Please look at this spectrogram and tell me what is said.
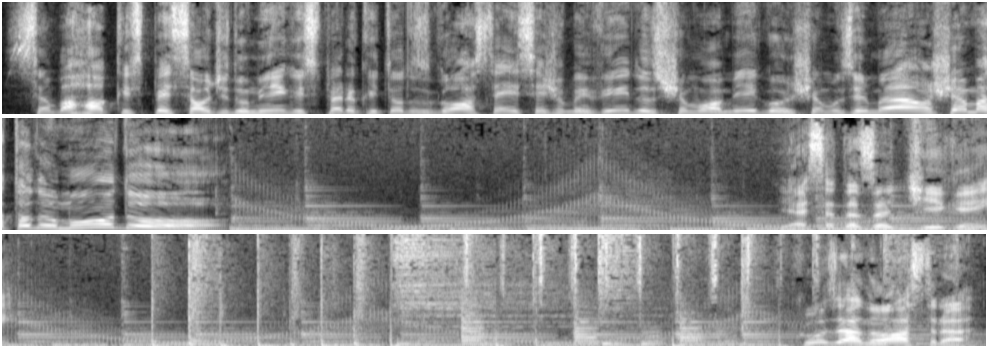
Samba Rock especial de domingo, espero que todos gostem, sejam bem-vindos, chama um amigo, chama os irmãos, chama todo mundo! E essa é das antigas, hein? Coisa Nostra.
